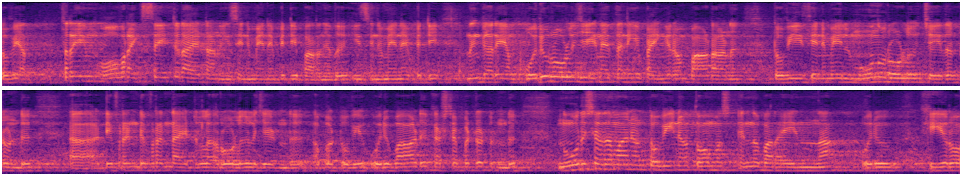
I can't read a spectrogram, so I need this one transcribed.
ടൊവി അത്രയും ഓവർ എക്സൈറ്റഡ് ആയിട്ടാണ് ഈ സിനിമയെ പറ്റി പറഞ്ഞത്. ഈ സിനിമയെ പറ്റി നിങ്ങൾക്കറിയാം ഒരു റോൾ ചെയ്യണേ തന്നെ ഭയങ്കര പാടാണ്. ടൊവി ഈ സിനിമയിൽ മൂന്ന് റോൾ ചെയ്തിട്ടുണ്ട്. ഡിഫറെന്റ് ഡിഫറെന്റ് ആയിട്ടുള്ള റോളുകൾ ചെയ്തിട്ടുണ്ട്. അപ്പോൾ ടൊവി ഒരുപാട് കഷ്ടപ്പെട്ടിട്ടുണ്ട്. നൂറ് ശതമാനം ടൊവിനോ തോമസ് എന്ന് പറയുന്ന ഒരു ഹീറോ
